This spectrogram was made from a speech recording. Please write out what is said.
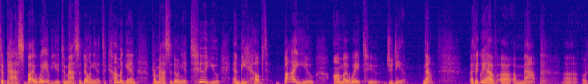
To pass by way of you to Macedonia, to come again from Macedonia to you and be helped by you on my way to Judea. Now, I think we have a, a map uh, or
